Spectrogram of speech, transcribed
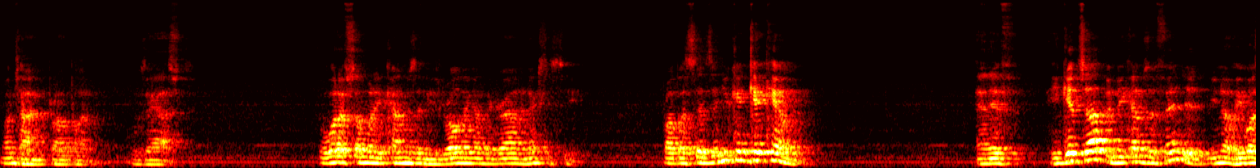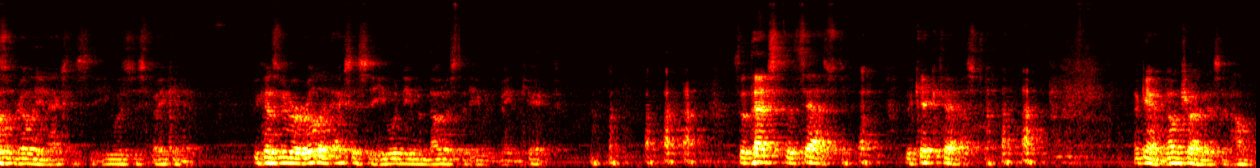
One time Prabhupada was asked, so what if somebody comes and he's rolling on the ground in ecstasy? Prabhupada says, then you can kick him. And if he gets up and becomes offended, you know, he wasn't really in ecstasy. He was just faking it. Because we were really in ecstasy, he wouldn't even notice that he was being kicked. so that's the test, the kick test. Again, don't try this at home.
